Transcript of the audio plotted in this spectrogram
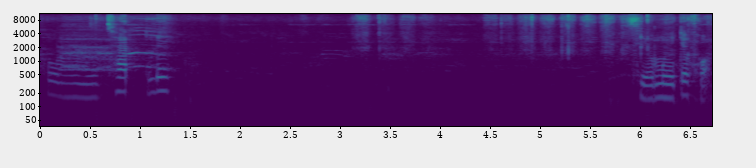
คมชัดลึก สียวมือเจ้าของ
